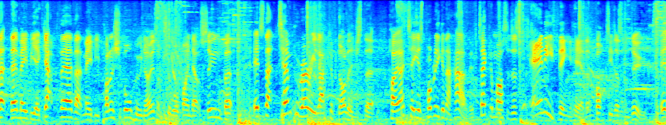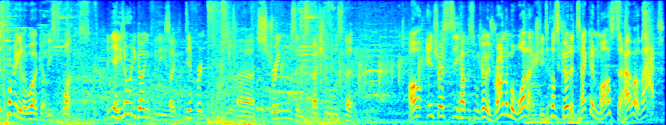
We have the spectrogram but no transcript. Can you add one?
That There may be a gap there, that may be punishable, who knows, I'm sure we'll find out soon, but it's that temporary lack of knowledge that Hayate is probably going to have. If Tekken Master does anything here that Foxy doesn't do, it's probably going to work at least once. And yeah, he's already going for these like different uh, strings and specials that... Oh, interested to see how this one goes. Round number one actually does go to Tekken Master. How about that?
